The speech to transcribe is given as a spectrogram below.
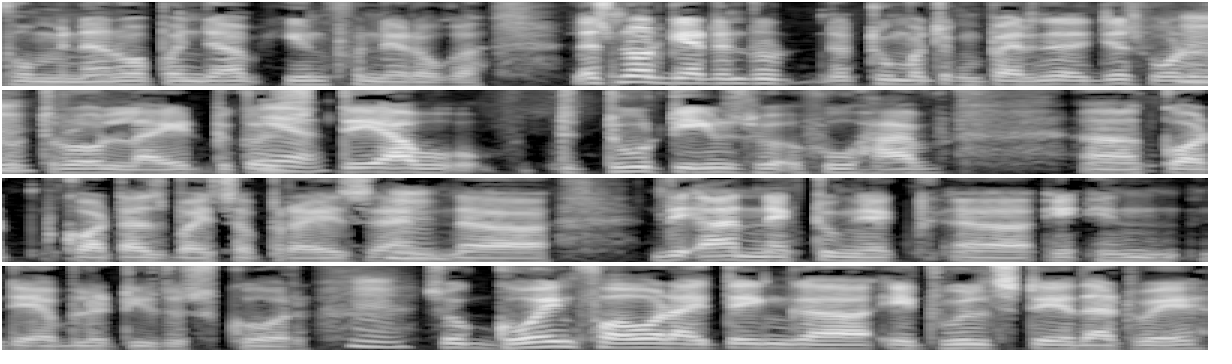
for Minerva Punjab, even for Neroka. Let's not get into too much of comparison. I just wanted to throw light because Yeah. they are the two teams who who have caught caught us by surprise, and uh, they are neck to neck uh, in- the ability to score. So going forward, I think uh, it will stay that way,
